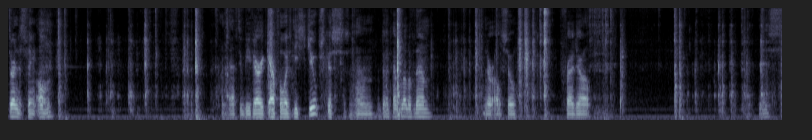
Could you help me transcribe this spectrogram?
turn this thing on. And I have to be very careful with these tubes because um, I don't have a lot of them. And they're also fragile. Like this.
